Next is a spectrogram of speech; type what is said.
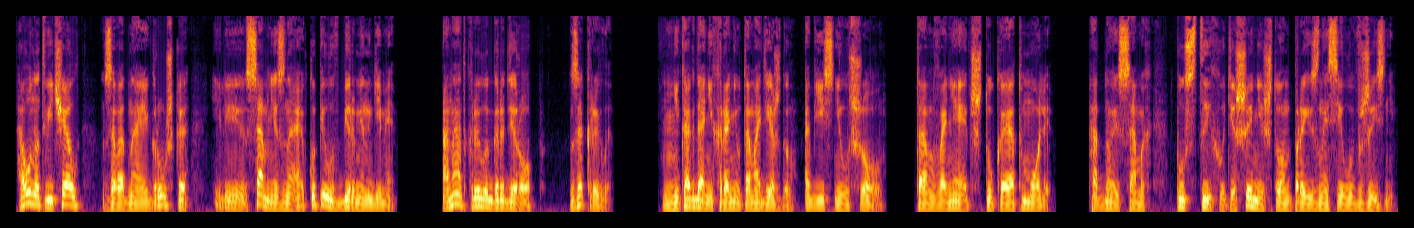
а он отвечал «заводная игрушка» или «сам не знаю, купил в Бирмингеме». Она открыла гардероб, закрыла. «Никогда не храню там одежду», — объяснил Шоу. «Там воняет штукой от моли. Одно из самых пустых утешений, что он произносил в жизни».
